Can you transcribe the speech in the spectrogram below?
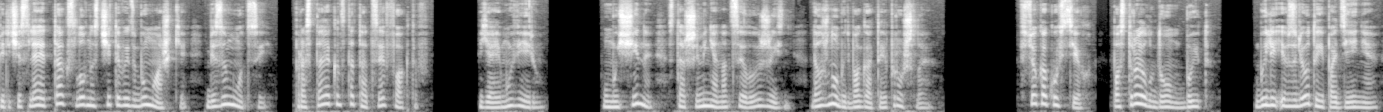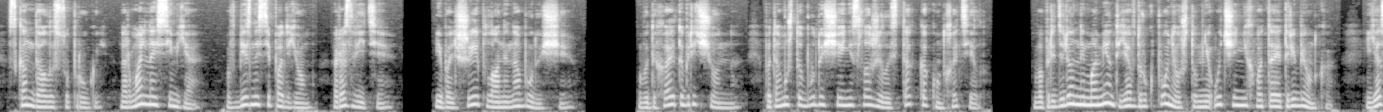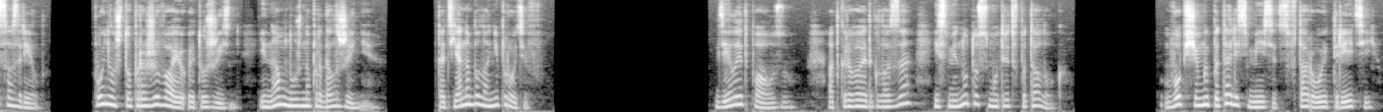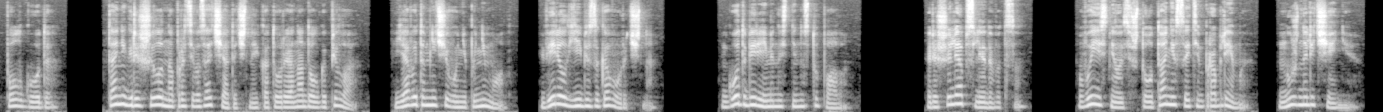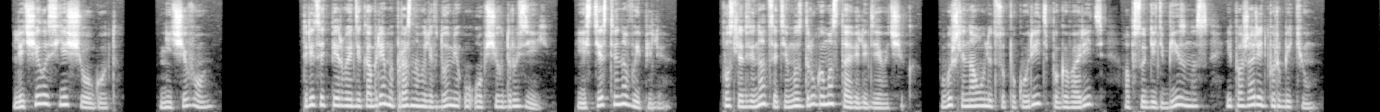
Перечисляет так, словно считывает с бумажки, без эмоций. Простая констатация фактов. Я ему верю. У мужчины, старше меня на целую жизнь, должно быть богатое прошлое. Все как у всех. Построил дом, быт. Были и взлеты, и падения, скандалы с супругой, нормальная семья, в бизнесе подъем, развитие и большие планы на будущее. Выдыхает обреченно, потому что будущее не сложилось так, как он хотел. В определенный момент я вдруг понял, что мне очень не хватает ребенка. Я созрел. Понял, что проживаю эту жизнь, и нам нужно продолжение. Татьяна была не против. Делает паузу, открывает глаза и с минуту смотрит в потолок. В общем, мы пытались месяц, второй, третий, полгода. Таня грешила на противозачаточные, которые она долго пила. Я в этом ничего не понимал. Верил ей безоговорочно. Год беременность не наступала. Решили обследоваться. Выяснилось, что у Тани с этим проблемы. Нужно лечение. Лечилась еще год. Ничего. 31 декабря мы праздновали в доме у общих друзей. Естественно, выпили. После 12 мы с другом оставили девочек. Вышли на улицу покурить, поговорить, обсудить бизнес и пожарить барбекю.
